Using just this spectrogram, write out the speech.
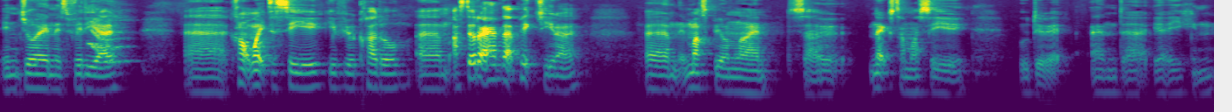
enjoying this video. Uh, can't wait to see you, give you a cuddle. Um, I still don't have that picture, you know. Um, it must be online. So next time I see you, we'll do it. And uh, yeah, you can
